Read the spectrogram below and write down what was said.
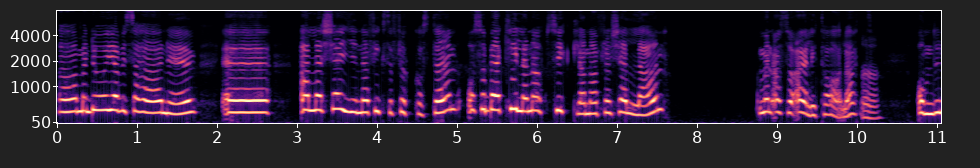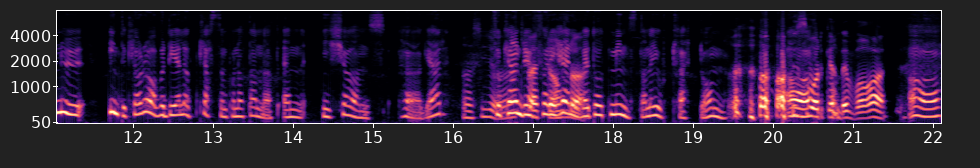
Ja men då gör vi så här nu. Eh, alla tjejerna fixar frukosten och så bär killarna upp cyklarna från källaren. Men alltså ärligt talat. Ja. Om du nu inte klarar av att dela upp klassen på något annat än i könshögar. Ja, så kan du för i tvärtom då. helvete åtminstone gjort tvärtom. Hur svårt kan det vara? Ja.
